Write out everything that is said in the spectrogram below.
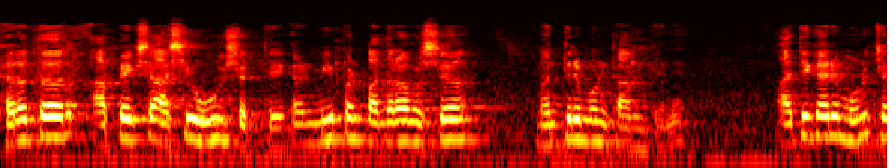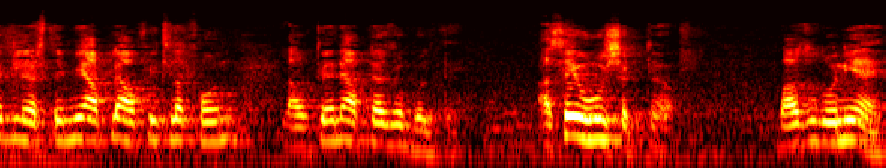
खरं तर अपेक्षा अशी होऊ शकते कारण मी पण पंधरा वर्ष मंत्री म्हणून काम केले अधिकारी म्हणू शकले असते मी आपल्या ऑफिसला फोन लावते आणि आपल्याजवळ बोलते असंही होऊ शकतं. बाजू दोन्ही आहेत.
